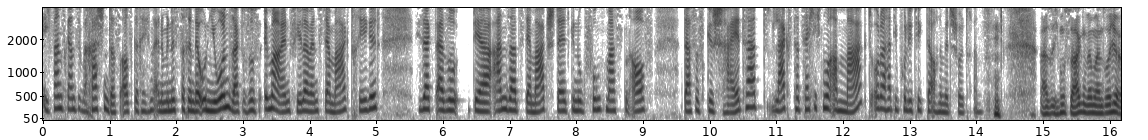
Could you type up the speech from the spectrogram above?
Ich fand es ganz überraschend, dass ausgerechnet eine Ministerin der Union sagt, es ist immer ein Fehler, wenn es der Markt regelt. Sie sagt also, der Ansatz, der Markt stellt genug Funkmasten auf, dass es gescheitert. Lag es tatsächlich nur am Markt oder hat die Politik da auch eine Mitschuld dran? Also ich muss sagen, wenn man solche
